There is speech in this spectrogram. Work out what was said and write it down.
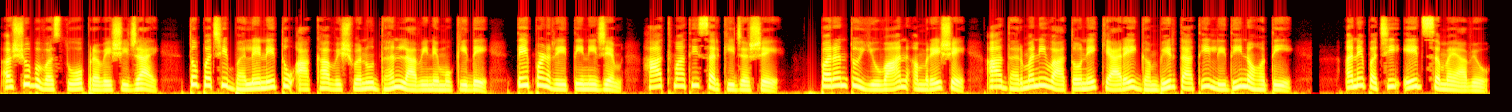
અશુભ વસ્તુઓ પ્રવેશી જાય, તો પછી ભલેને તું આખા વિશ્વનું ધન લાવીને મૂકી દે, તે પણ રેતીની જેમ હાથમાંથી સરકી જશે. પરંતુ યુવાન અમરેશે આ ધર્મની વાતોને ક્યારેય ગંભીરતાથી લીધી નહોતી અને પછી એ જ સમય આવ્યો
